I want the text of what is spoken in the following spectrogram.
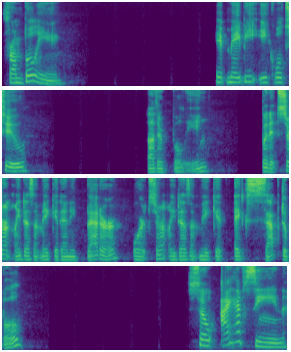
from bullying. It may be equal to other bullying, but it certainly doesn't make it any better, or it certainly doesn't make it acceptable. So I have seen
